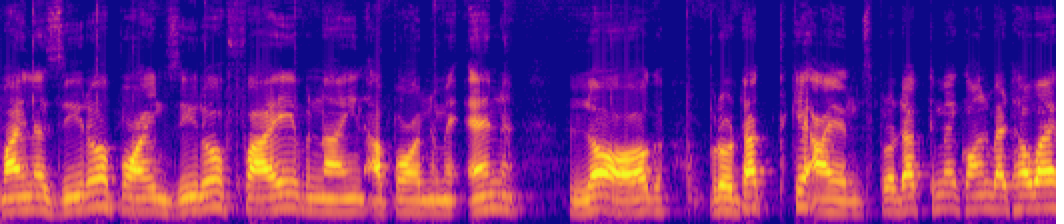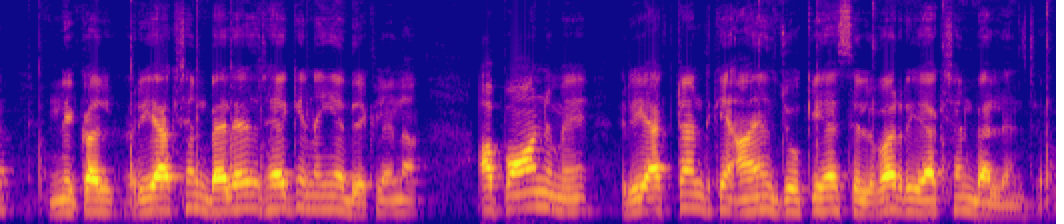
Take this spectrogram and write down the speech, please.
minus zero point zero five nine upon में एन लॉग प्रोडक्ट के आयंस प्रोडक्ट में कौन बैठा हुआ है? निकल। रिएक्शन बैलेंस्ड है कि नहीं है? देख लेना। अपॉन में रिएक्टेंट के आयंस जो कि है सिल्वर रिएक्शन बैलेंस्ड है।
